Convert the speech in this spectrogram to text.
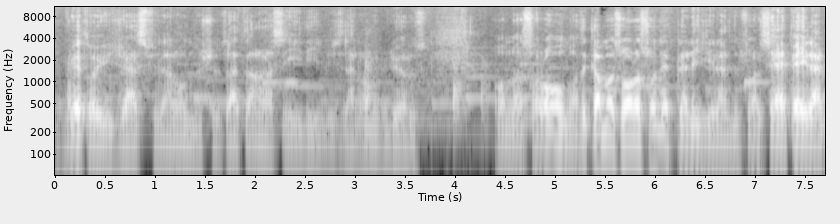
veto yiyeceğiz filan onun için. Zaten arası iyi değil bizden onu biliyoruz. Ondan sonra olmadık ama sonra SODEP'le ilgilendim. Sonra SHP'yle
